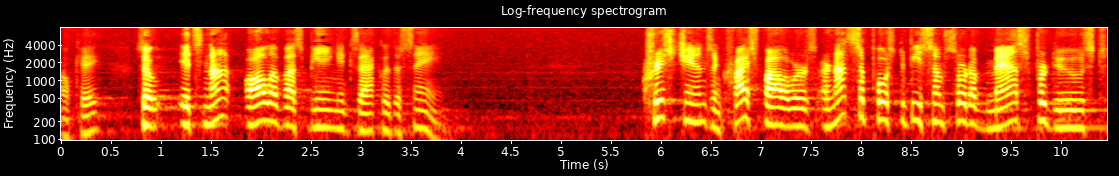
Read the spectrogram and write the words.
Okay? So it's not all of us being exactly the same. Christians and Christ followers are not supposed to be some sort of mass produced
